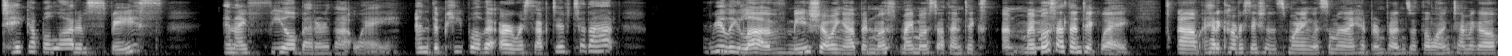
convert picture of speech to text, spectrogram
take up a lot of space and I feel better that way. And the people that are receptive to that really love me showing up in most my most authentic um, my most authentic way. Um, I had a conversation this morning with someone I had been friends with a long time ago,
